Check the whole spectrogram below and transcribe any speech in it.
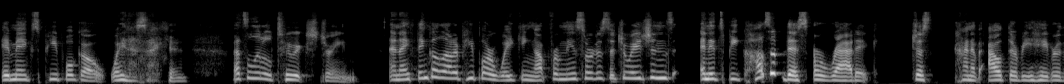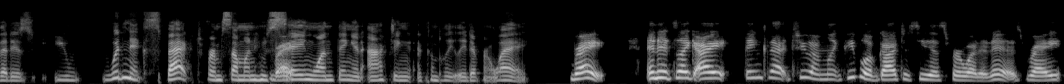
it makes people go, wait a second, that's a little too extreme. And I think a lot of people are waking up from these sort of situations. And it's because of this erratic, just kind of out there behavior that is you wouldn't expect from someone who's Right. saying one thing and acting a completely different way. Right. And it's like, I think that too. I'm like, people have got to see this for what it is. Right.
